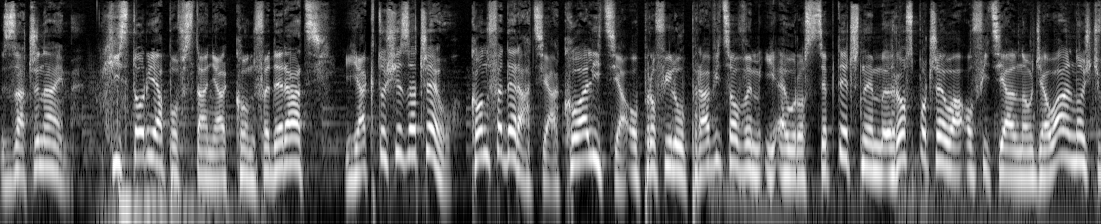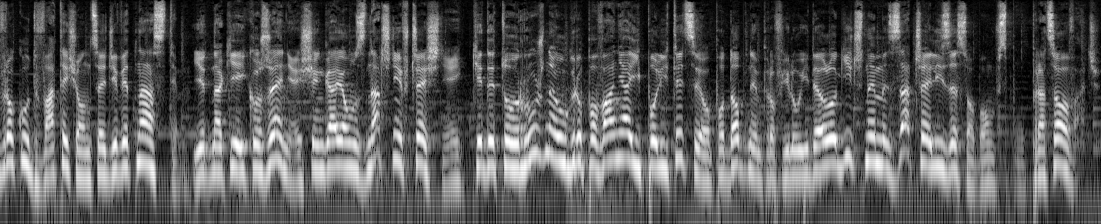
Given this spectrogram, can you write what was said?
zaczynajmy. Historia powstania Konfederacji. Jak to się zaczęło? Konfederacja, koalicja o profilu prawicowym i eurosceptycznym rozpoczęła oficjalną działalność w roku 2019. Jednak jej korzenie sięgają znacznie wcześniej, kiedy to różne ugrupowania i politycy o podobnym profilu ideologicznym zaczęli ze sobą współpracować.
